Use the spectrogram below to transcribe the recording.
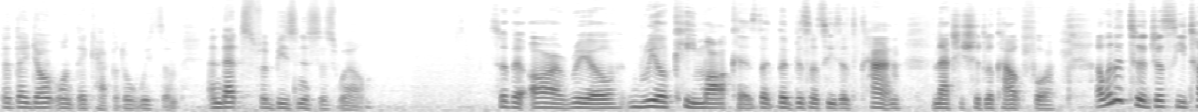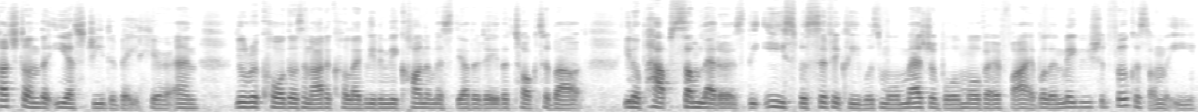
that they don't want their capital with them. And that's for business as well. So there are real, real key markers that the business can and actually should look out for. I wanted to just, you touched on the ESG debate here, and you'll recall there was an article, I believe, in The Economist the other day that talked about, you know, perhaps some letters, the E specifically was more measurable, more verifiable, and maybe we should focus on the E.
